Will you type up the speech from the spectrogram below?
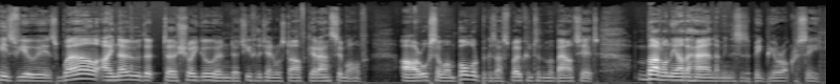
his view is, well, I know that uh, Shoigu and uh, Chief of the General Staff Gerasimov are also on board because I've spoken to them about it. But on the other hand, I mean, this is a big bureaucracy.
